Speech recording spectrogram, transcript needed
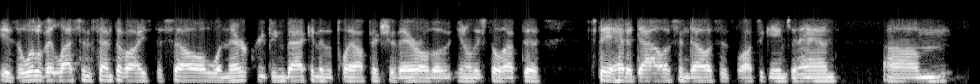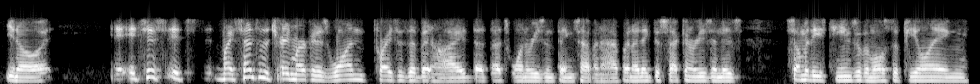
is a little bit less incentivized to sell when they're creeping back into the playoff picture there. Although you know they still have to stay ahead of Dallas, and Dallas has lots of games in hand. Um, you know, it's just it's my sense of the trade market is one prices have been high. That that's one reason things haven't happened. I think the second reason is some of these teams are the most appealing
